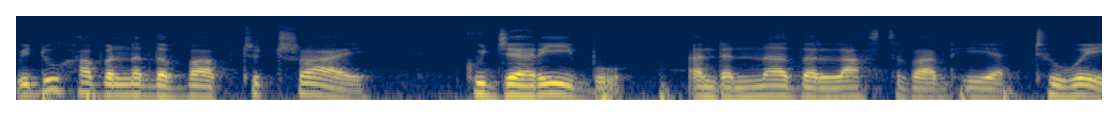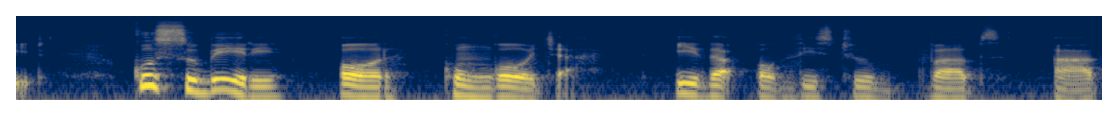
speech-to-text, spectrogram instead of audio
We do have another verb to try. Kujaribu. And another last verb here, to wait. Kusubiri or kungoja. Either of these two verbs are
